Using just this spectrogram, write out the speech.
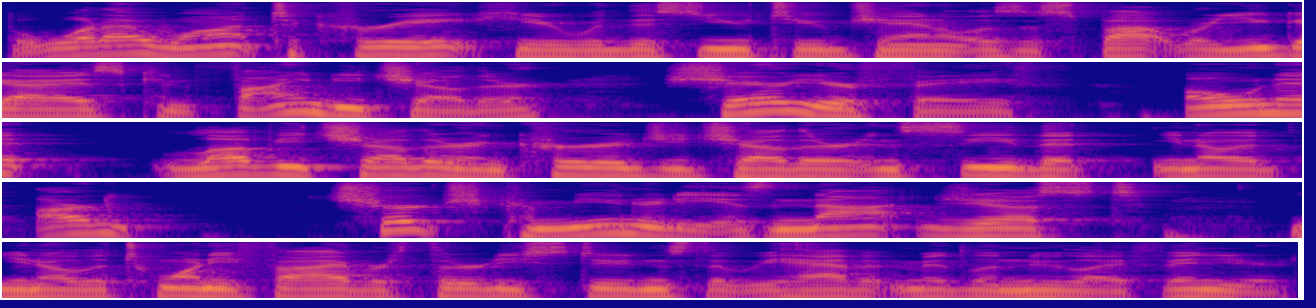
But what I want to create here with this YouTube channel is a spot where you guys can find each other, share your faith, own it, love each other, encourage each other, and see that, you know, our church community is not just you know the 25 or 30 students that we have at Midland New Life Vineyard.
